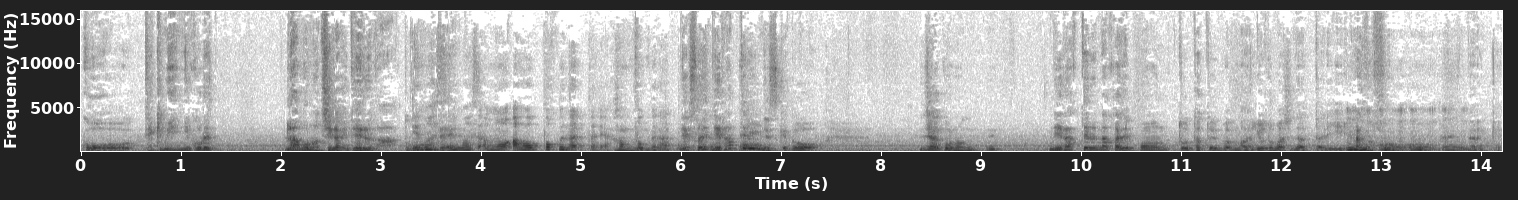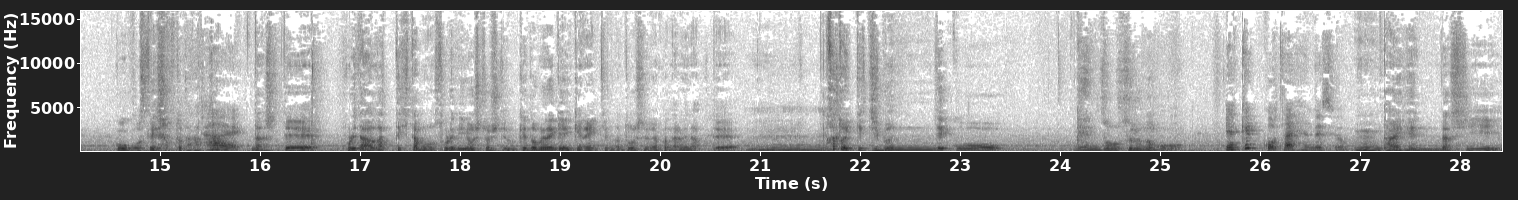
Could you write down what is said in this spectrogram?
構てきめんにこれラボの違い出るなと出ま思って。す出ます。あもう青っぽくなったり赤っぽくなったりでそれ狙ってるんですすけどじゃあこの狙ってる中でポンと例えばまあヨドバシだったり、うんうんあの、うんうんなんだっけ55ステーションとかなんかはい。出して、これで上がってきたものをそれで良しとして受け止めなきゃいけないっていうのはどうしてもやっぱ慣れなくて、うん。かといって自分でこう現像するのも、いや結構大変ですよ。うん、大変だし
